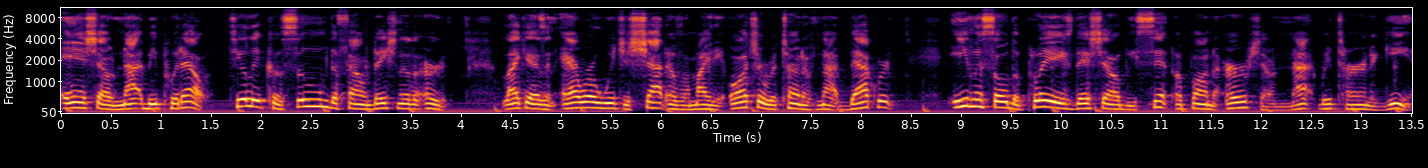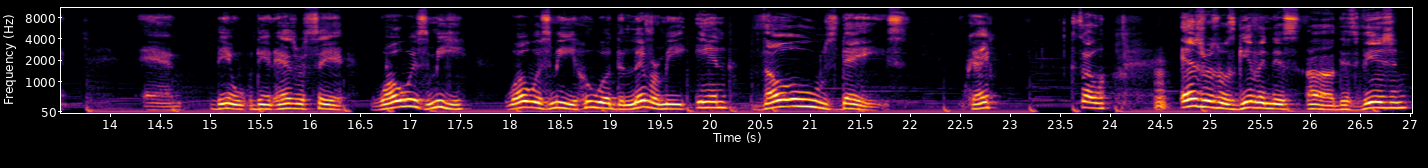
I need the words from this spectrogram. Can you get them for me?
and shall not be put out till it consume the foundation of the earth. Like as an arrow which is shot of a mighty archer returneth not backward, even so the plagues that shall be sent upon the earth shall not return again. And then then Ezra said, Woe is me, woe is me, who will deliver me in those days. Okay? So Ezra was given this uh this vision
